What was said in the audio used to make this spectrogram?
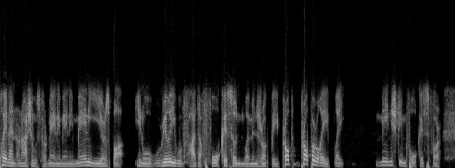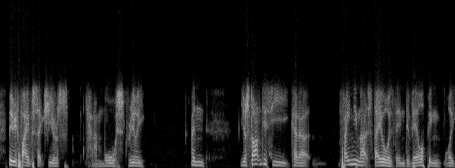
playing internationals for many, many, many years, but you know, really we've had a focus on women's rugby prop- properly, like mainstream focus for maybe five, six years, kind of most really. And you're starting to see kind of finding that style is then developing. Like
